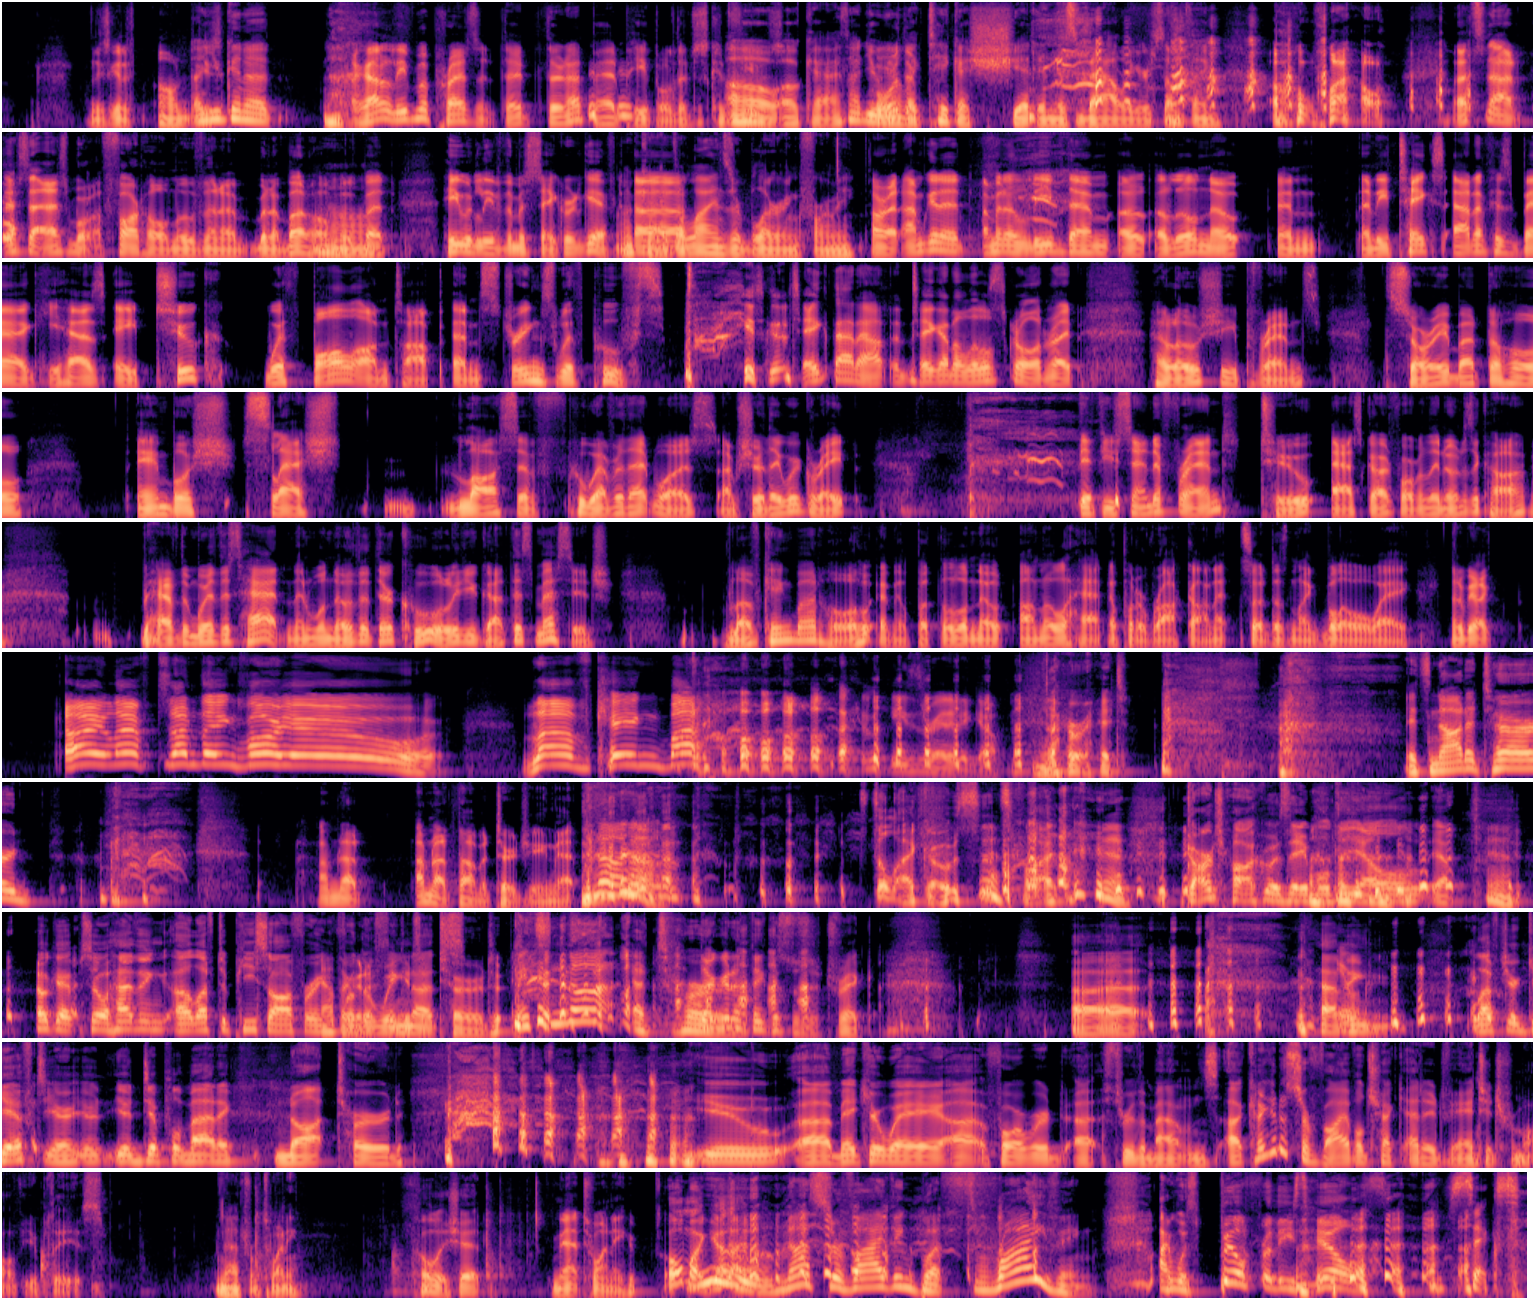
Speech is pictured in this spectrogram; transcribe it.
He's gonna. Oh, are you gonna? I gotta leave him a present. They're they're not bad people. They're just confused. Oh, okay. I thought you were Or gonna the- like take a shit in this valley or something. Oh wow, that's not that's not that's more of a fart hole move than a than a butthole move. But he would leave them a sacred gift. Okay, Uh, the lines are blurring for me. All right, I'm gonna I'm gonna leave them a, a little note, and and he takes out of his bag. He has a toque with ball on top and strings with poofs. He's gonna take that out and take out a little scroll and write, "Hello, sheep friends. Sorry about the whole ambush slash loss of whoever that was. I'm sure they were great. if you send a friend to Asgard, formerly known as a car, have them wear this hat, and then we'll know that they're cool and you got this message." love King Butthole, and he'll put the little note on the little hat. And he'll put a rock on it so it doesn't like blow away. And he'll be like, "I left something for you, love King Butthole." he's ready to go. All right. It's not a turd. I'm not. I'm not thaumaturgying that. No, no. Still echoes. It's fine. Gartok was able to yell. Yeah. Okay, so having uh, left a peace offering Now for the gonna it's a turd. It's not a turd. They're gonna think this was a trick. having left your gift, your your, your diplomatic not turd. you uh, make your way uh, forward uh, through the mountains. Uh, can I get a survival check at advantage from all of you, please? Natural 20. Holy shit! Nat twenty. Oh my god! Not surviving, but thriving. I was built for these hills. six.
